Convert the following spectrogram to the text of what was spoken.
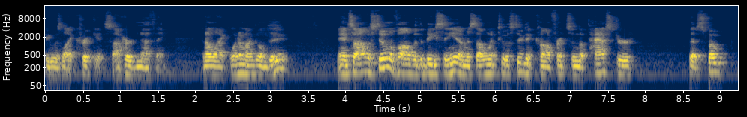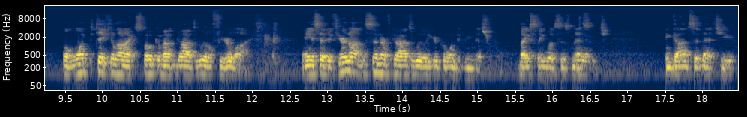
It was like crickets. I heard nothing. And I'm like, what am I going to do? And so I was still involved with the BCM, and so I went to a student conference, and the pastor that spoke on one particular night spoke about God's will for your life. And he said, if you're not in the center of God's will, you're going to be miserable. Basically, was his message. And God said, that's you.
